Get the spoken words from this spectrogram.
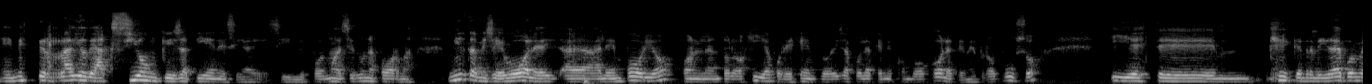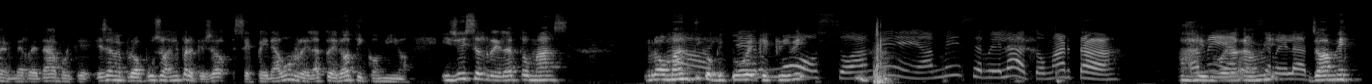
en este radio de acción que ella tiene, si, lo podemos decir de una forma. Mirta me llevó al, Emporio con la antología, por ejemplo, ella fue la que me convocó, la que me propuso, y este, que, en realidad después me, me, retaba, porque ella me propuso a mí para que yo, se esperaba un relato erótico mío, y yo hice el relato más romántico que tuve que escribir. Amé, amé ese relato, Marta. Ay, bueno, a mí, yo amé,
